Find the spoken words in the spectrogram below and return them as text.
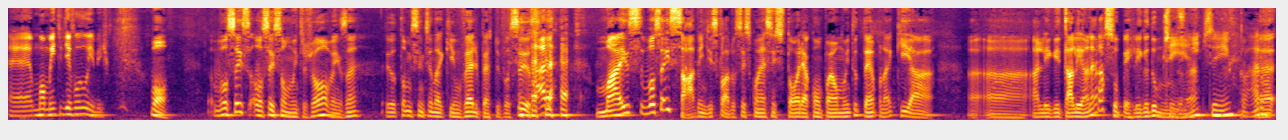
É momento de evoluir mesmo. Bom, vocês, vocês são muito jovens, né? Eu tô me sentindo aqui um velho perto de vocês. Mas vocês sabem disso, claro, vocês conhecem a história, acompanham há muito tempo, né? Que a, a, a- a Liga Italiana era a Superliga do mundo, Sim. né? Sim, claro. É,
